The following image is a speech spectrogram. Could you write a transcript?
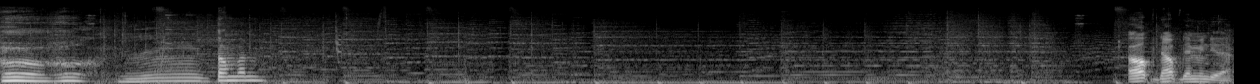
Dum. Oh, nope, didn't mean to do that.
